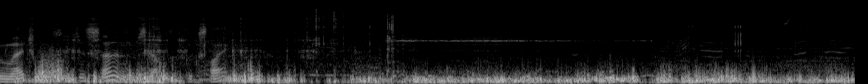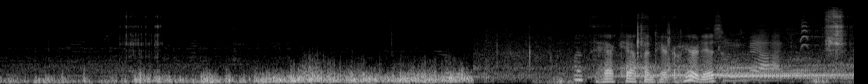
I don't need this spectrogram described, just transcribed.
too much because they're just sunning themselves, it looks like. What the heck happened here? Oh, here it is.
